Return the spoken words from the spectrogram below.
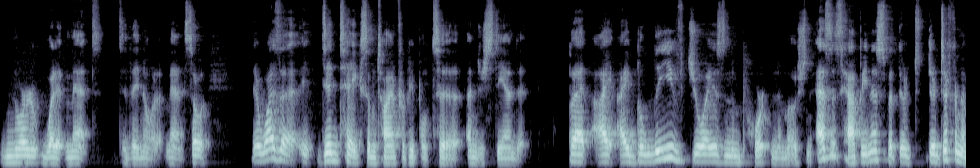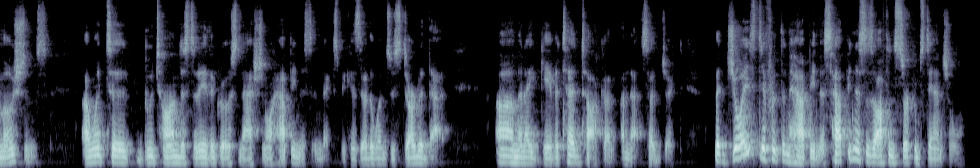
nor what it meant. Did they know what it meant? So there was a, it did take some time for people to understand it. But I, I believe joy is an important emotion, as is happiness, but they're, they're different emotions. I went to Bhutan to study the Gross National Happiness Index because they're the ones who started that. Um, and I gave a TED talk on, on that subject. But joy is different than happiness. Happiness is often circumstantial,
